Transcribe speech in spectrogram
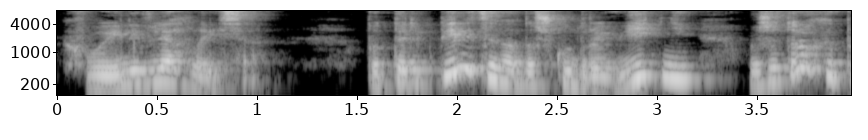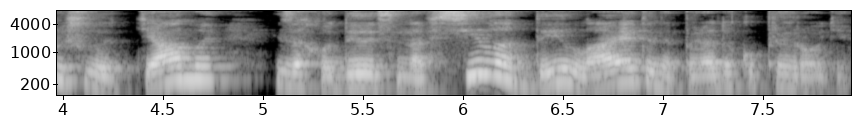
хвилі вляглися. Потерпільці на дошку дровітні вже трохи прийшли тями і заходилися на всі лади лаяти непорядок у природі.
